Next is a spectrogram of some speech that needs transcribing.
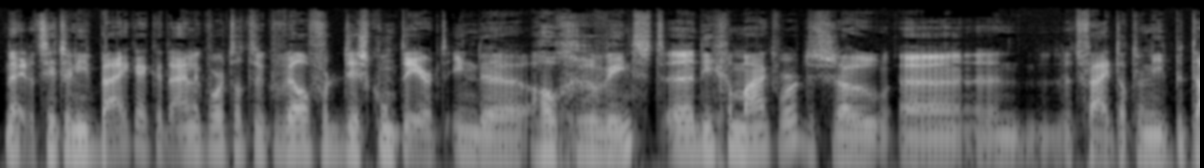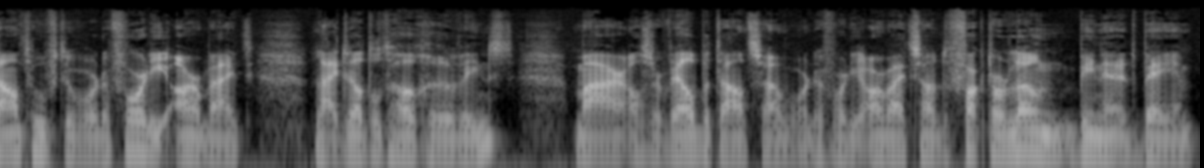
Nee, dat zit er niet bij. Kijk, uiteindelijk wordt dat natuurlijk wel verdisconteerd in de hogere winst uh, die gemaakt wordt. Dus zo, uh, het feit dat er niet betaald hoeft te worden voor die arbeid leidt wel tot hogere winst. Maar als er wel betaald zou worden voor die arbeid, zou de factor loon binnen het BNP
